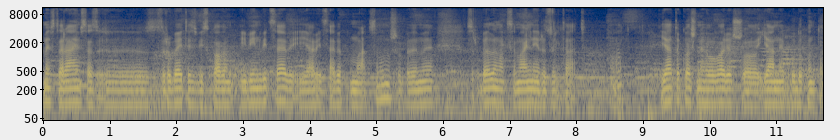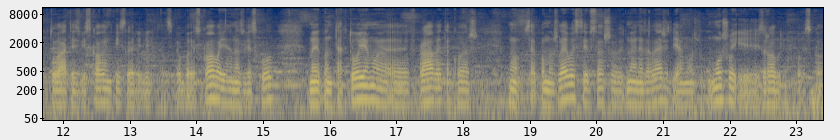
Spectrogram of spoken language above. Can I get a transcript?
ми стараємося зробити з військовим і він від себе, і я від себе по максимуму, щоб ми зробили максимальний результат. От. Я також не говорю, що я не буду контактувати з військовим після реабілітації. Обов'язково я на зв'язку. Ми контактуємо, е, вправи також. Ну, це по можливості, все, що від мене залежить, я можу, мушу і зроблю обов'язково.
